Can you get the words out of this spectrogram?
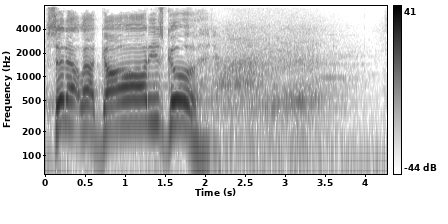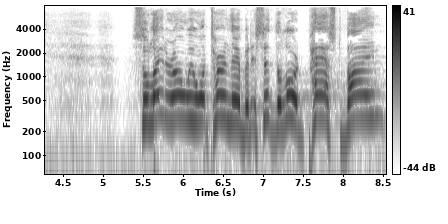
Say it out loud God is good. So later on, we won't turn there, but it said the Lord passed by him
